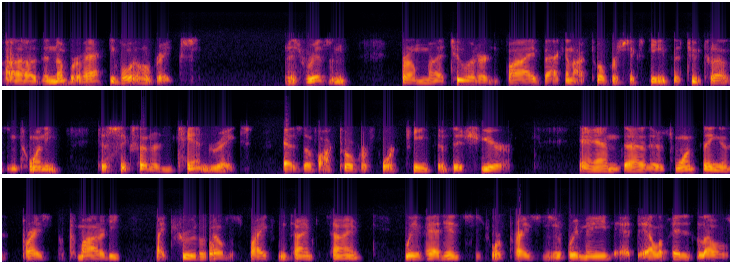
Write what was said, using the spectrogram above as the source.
Uh, the number of active oil rigs has risen from uh, 205 back in October 16th of 2020 to 610 rigs as of October 14th of this year. And uh, there's one thing: the price of commodity like crude oil to spike from time to time. We've had instances where prices have remained at elevated levels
